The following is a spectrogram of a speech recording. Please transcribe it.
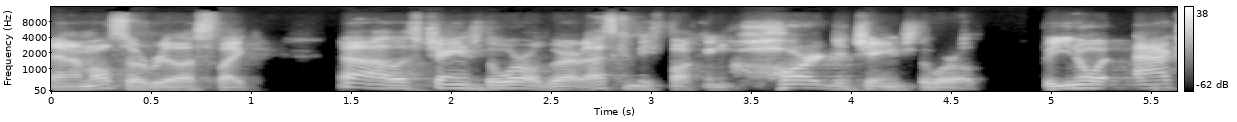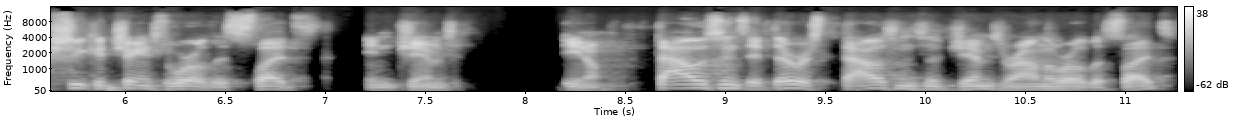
And I'm also a realist, like, ah, let's change the world, whatever. That's gonna be fucking hard to change the world. But you know what actually could change the world is sleds in gyms. You know, thousands, if there was thousands of gyms around the world with sleds,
